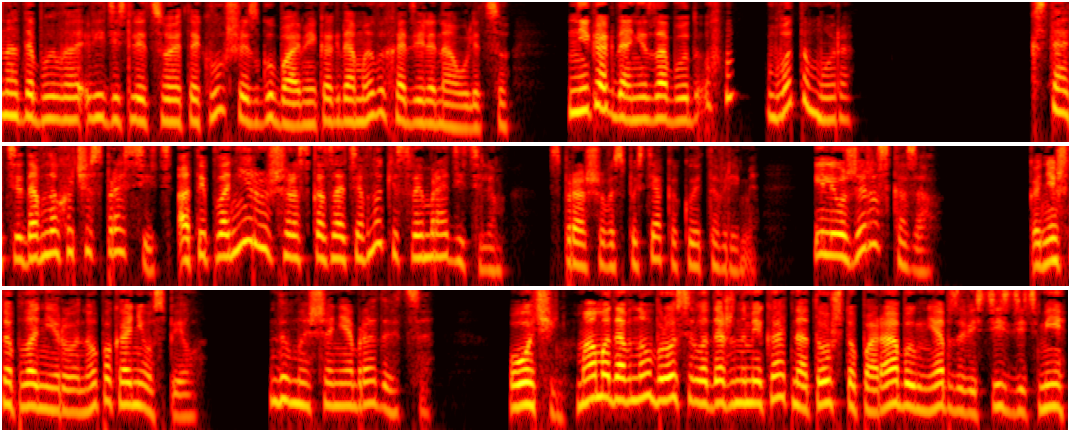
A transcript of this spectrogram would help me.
Надо было видеть лицо этой клуши с губами, когда мы выходили на улицу. Никогда не забуду. Вот умора. «Кстати, давно хочу спросить, а ты планируешь рассказать о внуке своим родителям?» Спрашиваю спустя какое-то время. «Или уже рассказал?» «Конечно, планирую, но пока не успел». «Думаешь, они обрадуются?» «Очень. Мама давно бросила даже намекать на то, что пора бы мне обзавестись детьми,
